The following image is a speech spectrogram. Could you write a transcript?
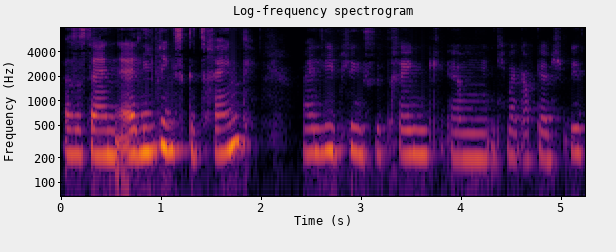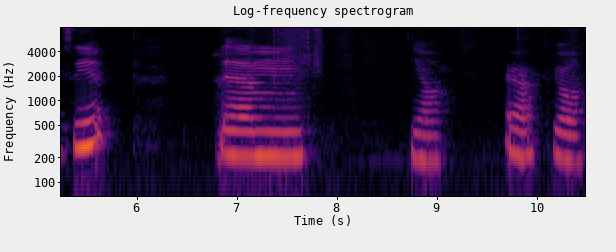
Was ist dein äh, Lieblingsgetränk? Mein Lieblingsgetränk, ähm, ich mag auch gerne Spezi. Ähm, ja, Ja. ja.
